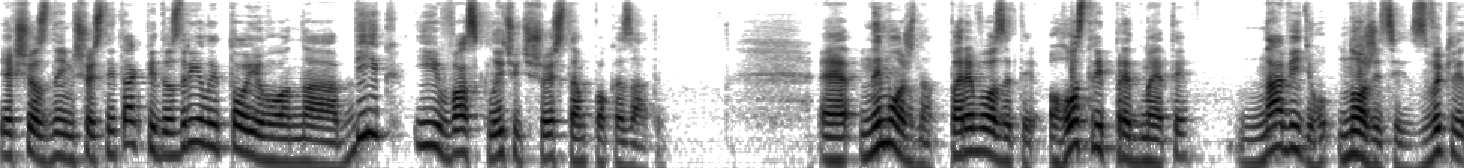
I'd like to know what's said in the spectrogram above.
якщо з ним щось не так підозріли, то його на бік і вас кличуть щось там показати. Е, не можна перевозити гострі предмети, навіть ножиці, звиклі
